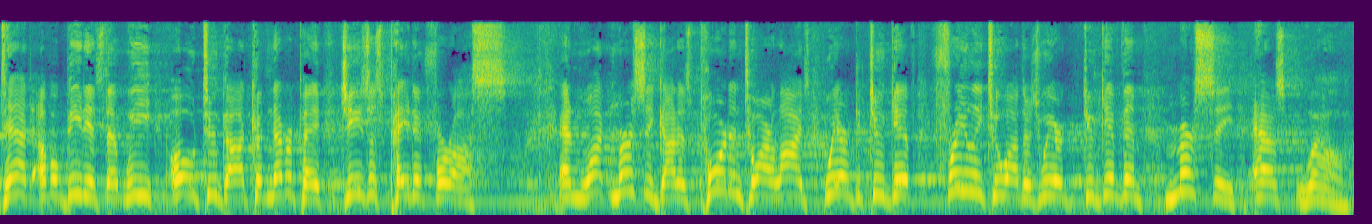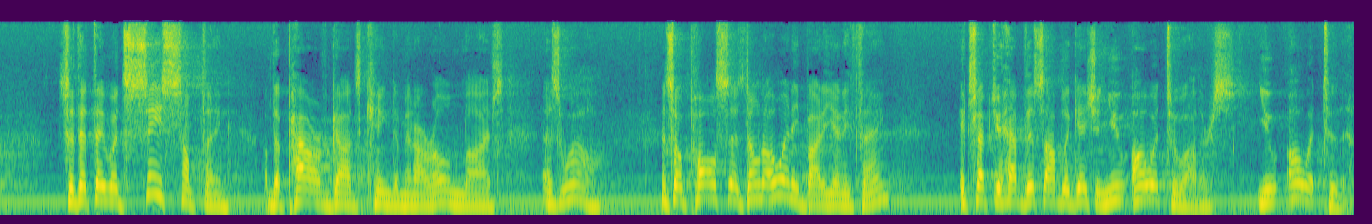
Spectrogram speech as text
debt of obedience that we owed to God, could never pay. Jesus Jesus paid it for us. And what mercy God has poured into our lives, we are to give freely to others. We are to give them mercy as well, so that they would see something of the power of God's kingdom in our own lives as well. And so Paul says, don't owe anybody anything except you have this obligation. You owe it to others, you owe it to them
